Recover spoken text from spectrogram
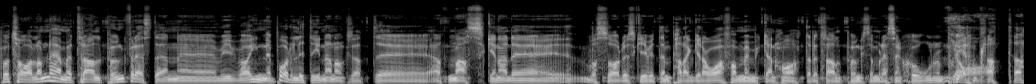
På tal om det här med trallpunk förresten. Eh, vi var inne på det lite innan också. Att, eh, att Masken hade, vad sa du, skrivit en paragraf om hur mycket han hatade trallpunk som recension på Ja. er platta.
